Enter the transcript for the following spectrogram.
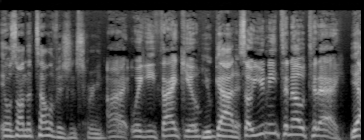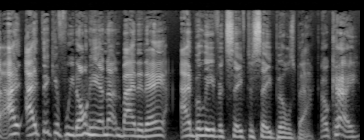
it was on the television screen. All right, Wiggy, thank you. You got it. So you need to know today. yeah, I, I think if we don't hear nothing by today, I believe it's safe to say Bill's back. Okay.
